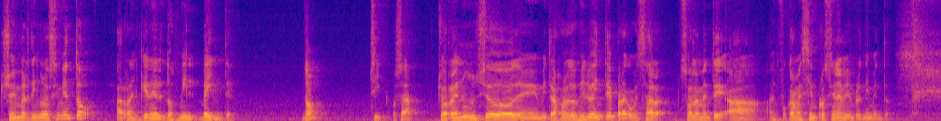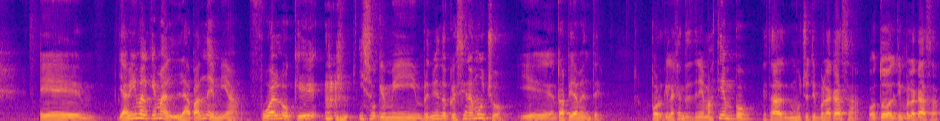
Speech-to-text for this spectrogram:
yo invertí en conocimiento, arranqué en el 2020, ¿no? Sí, o sea, yo renuncio de mi trabajo en el 2020 para comenzar solamente a, enfocarme 100% en mi emprendimiento. Eh, y a mí mal que mal, la pandemia fue algo que hizo que mi emprendimiento creciera mucho y eh, rápidamente. Porque la gente tenía más tiempo, estaba mucho tiempo en la casa, o todo el tiempo en la casa,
